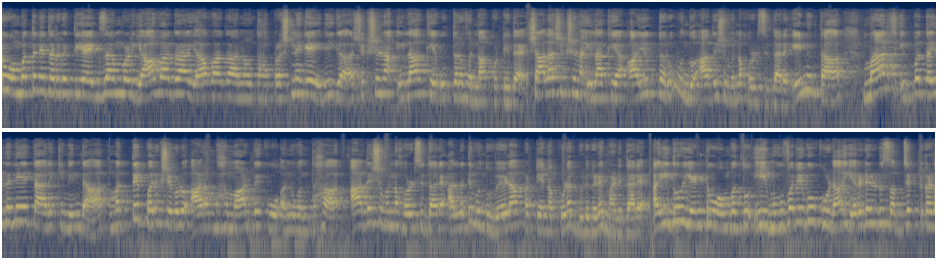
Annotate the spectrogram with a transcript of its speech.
ಎಂಟು ಒಂಬತ್ತನೇ ತರಗತಿಯ ಎಕ್ಸಾಮ್ಗಳು ಯಾವಾಗ ಯಾವಾಗ ಅನ್ನುವಂತಹ ಪ್ರಶ್ನೆಗೆ ಇದೀಗ ಶಿಕ್ಷಣ ಇಲಾಖೆ ಉತ್ತರವನ್ನ ಕೊಟ್ಟಿದೆ. ಶಾಲಾ ಶಿಕ್ಷಣ ಇಲಾಖೆಯ ಆಯುಕ್ತರು ಒಂದು ಆದೇಶವನ್ನ ಹೊರಡಿಸಿದ್ದಾರೆ. ಏನಂತ, ಮಾರ್ಚ್ ಇಪ್ಪತ್ತೈದನೇ ತಾರೀಕಿನಿಂದ ಮತ್ತೆ ಪರೀಕ್ಷೆಗಳು ಆರಂಭ ಮಾಡಬೇಕು ಅನ್ನುವಂತಹ ಆದೇಶವನ್ನ ಹೊರಡಿಸಿದ್ದಾರೆ. ಅಲ್ಲದೆ ಒಂದು ವೇಳಾಪಟ್ಟಿಯನ್ನ ಕೂಡ ಬಿಡುಗಡೆ ಮಾಡಿದ್ದಾರೆ. ಐದು, ಎಂಟು, ಒಂಬತ್ತು ಈ ಮೂವರಿಗೂ ಕೂಡ ಎರಡೆರಡು ಸಬ್ಜೆಕ್ಟ್ಗಳ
